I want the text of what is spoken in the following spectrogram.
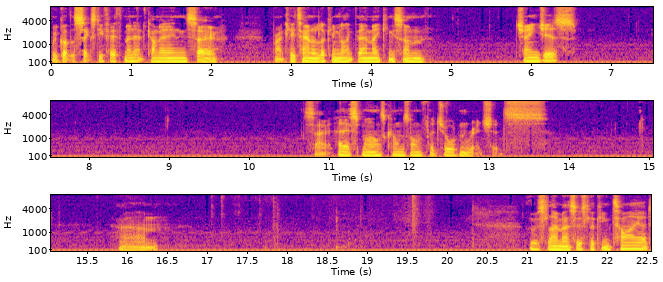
we've got the 65th minute coming in, so Brackley Town are looking like they're making some changes. So Ellis Miles comes on for Jordan Richards. Um, Luis Lomas is looking tired.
